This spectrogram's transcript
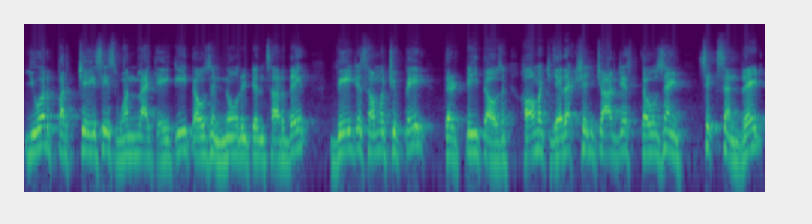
Your purchase is 1 lakh 80,000. No returns are there Wages, how much you paid? 30,000. How much erection charges? 1,600.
